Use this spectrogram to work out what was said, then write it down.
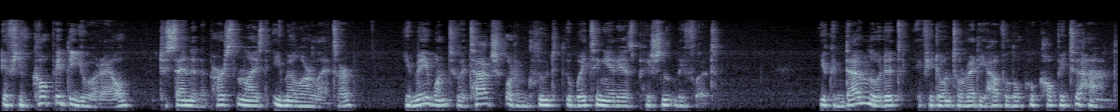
If you've copied the URL to send in a personalised email or letter, you may want to attach or include the waiting area's patient leaflet. You can download it if you don't already have a local copy to hand.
